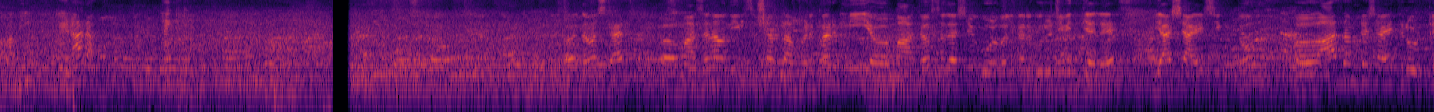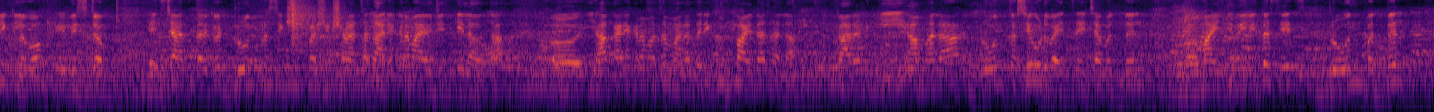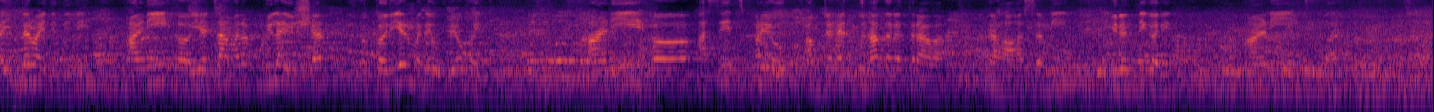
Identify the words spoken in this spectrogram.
आम्ही घेणार आहोत. माझं नाव नील सुशांत तांबडकर. मी माधव सदाशिव गोळवलकर गुरुजी विद्यालय या शाळेत शिकतो. आज आमच्या शाळेत रोटरी क्लब ऑफ विजडम यांच्या अंतर्गत ड्रोन प्रशिक्षित प्रशिक्षणाचा कार्यक्रम आयोजित केला होता. ह्या कार्यक्रमाचा मला तरी खूप फायदा झाला कारण की आम्हाला ड्रोन कसे उडवायचं याच्याबद्दल माहिती दिली तसेच ड्रोनबद्दल इतर माहिती दिली आणि याचा आम्हाला पुढील आयुष्यात करिअरमध्ये उपयोग होईल. आणि असेच प्रयोग आमच्या ह्यात पुन्हा करत राहावा राहा असं मी विनंती करीन. आणि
